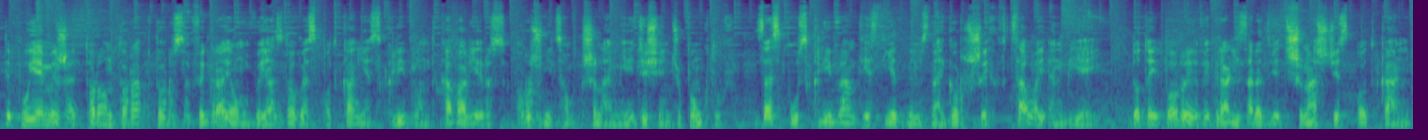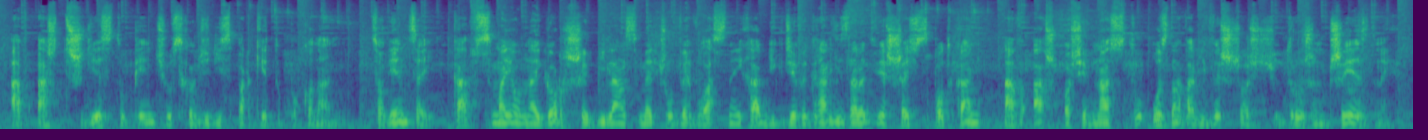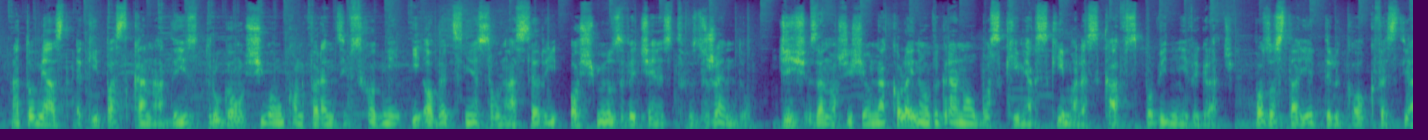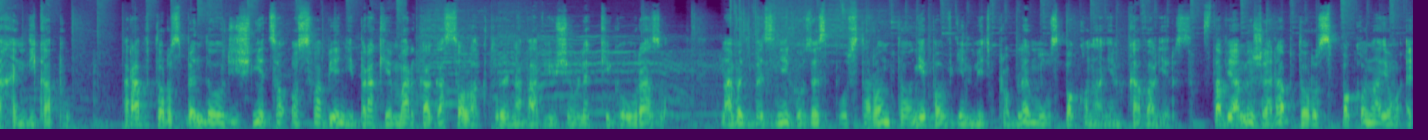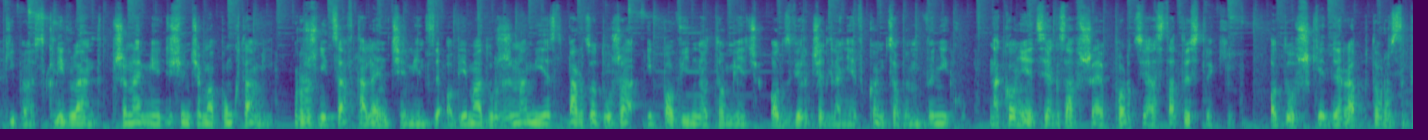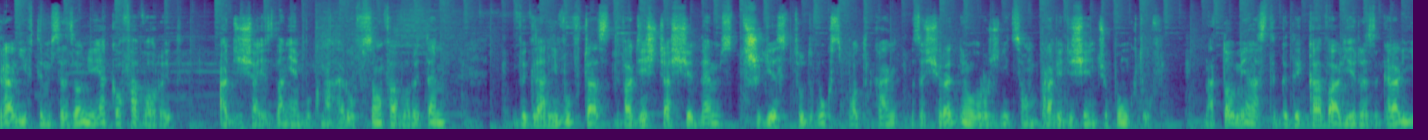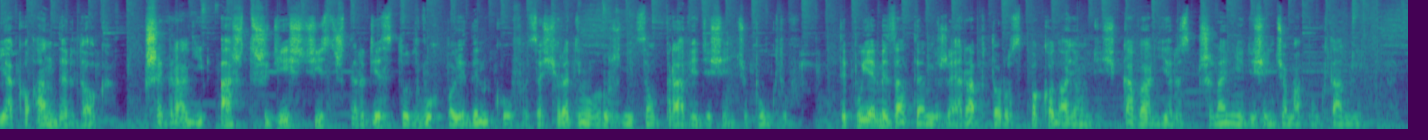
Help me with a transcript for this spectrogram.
Typujemy, że Toronto Raptors wygrają wyjazdowe spotkanie z Cleveland Cavaliers różnicą przynajmniej 10 punktów. Zespół z Cleveland jest jednym z najgorszych w całej NBA. Do tej pory wygrali zaledwie 13 spotkań, a w aż 35 schodzili z parkietu pokonani. Co więcej, Cavs mają najgorszy bilans meczu we własnej hali, gdzie wygrali zaledwie 6 spotkań, a w aż 18 uznawali wyższość drużyn przyjezdnych. Natomiast ekipa z Kanady jest drugą siłą konferencji wschodniej i obecnie są na serii 8 zwycięstw z rzędu. Dziś zanosi się na kolejną wygraną, bo z kim jak z kim, ale z Cavs powinni wygrać. Pozostaje tylko kwestia handicapu. Raptors będą dziś nieco osłabieni brakiem Marka Gasola, który nabawił się lekkiego urazu. Nawet bez niego zespół z Toronto nie powinien mieć problemu z pokonaniem Cavaliers. Stawiamy, że Raptors pokonają ekipę z Cleveland przynajmniej 10 punktami. Różnica w talencie między obiema drużynami jest bardzo duża i powinno to mieć odzwierciedlenie w końcowym wyniku. Na koniec, jak zawsze, porcja statystyki. Otóż, kiedy Raptors grali w tym sezonie jako faworyt, a dzisiaj zdaniem bookmacherów są faworytem, Wygrali wówczas 27 z 32 spotkań ze średnią różnicą prawie 10 punktów. Natomiast gdy Cavaliers grali jako underdog, przegrali aż 30 z 42 pojedynków ze średnią różnicą prawie 10 punktów. Typujemy zatem, że Raptors pokonają dziś Cavaliers przynajmniej 10 punktami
